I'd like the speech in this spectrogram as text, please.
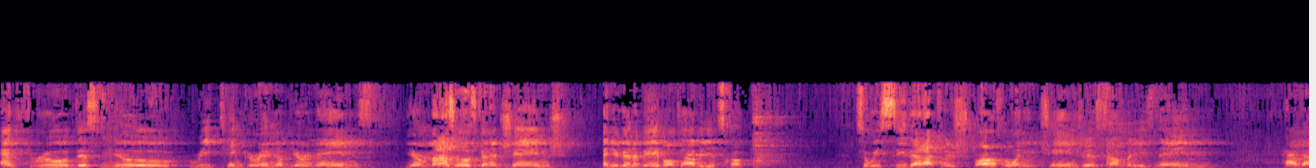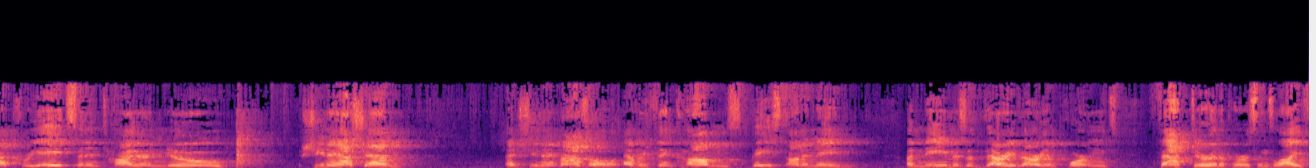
And through this new retinkering of your names, your mazel is going to change, and you're going to be able to have a Yitzchak. So we see that HaKadosh Baruch when he changes somebody's name, how that creates an entire new Shinei Hashem and Shinei Mazel. Everything comes based on a name. A name is a very, very important factor in a person's life.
